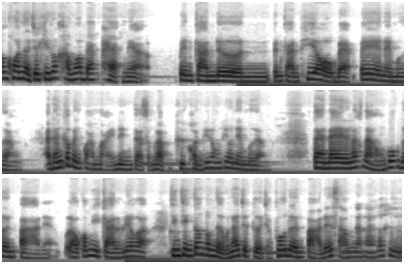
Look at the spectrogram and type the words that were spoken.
บางคนอาจจะคิดว่าคำว่า backpack เนี่ยเป็นการเดินเป็นการเที่ยวแบกเป้ในเมือง อันนั้นก็เป็นความหมายหนึ่งแต่สำหรับคือคนที่ท่องเที่ยวในเมือง แต่ในลักษณะของพวกเดินป่าเนี่ยเราก็มีการเรียกว่าจริง ๆ ต้นกำเนิดมันน่าจะเกิดจากพวกเดินป่าด้วยซ้ำนะคะ ก็คือ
